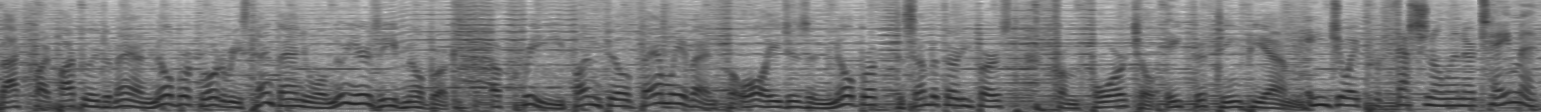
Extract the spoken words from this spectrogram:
Backed by popular demand, Millbrook Rotary's 10th annual New Year's Eve Millbrook, a free, fun-filled family event for all ages in Millbrook, December 31st from 4 till 8:15 p.m. Enjoy professional entertainment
